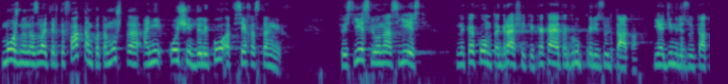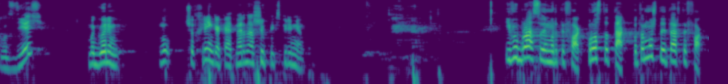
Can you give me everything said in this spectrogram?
можно назвать артефактом, потому что они очень далеко от всех остальных. То есть если у нас есть на каком-то графике какая-то группа результатов и один результат вот здесь, мы говорим, ну, что-то хрень какая-то, наверное, ошибка эксперимента. И выбрасываем артефакт, просто так, потому что это артефакт.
